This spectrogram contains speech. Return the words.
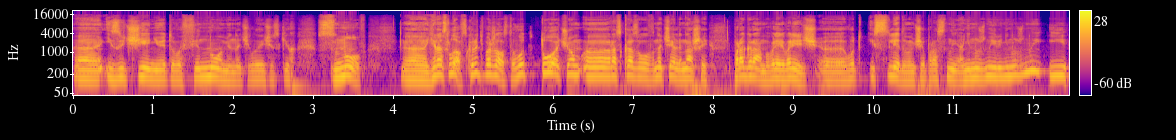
э, изучению этого феномена человеческих снов. Э, Ярослав, скажите, пожалуйста, вот то, о чем э, рассказывал в начале нашей программы Валерий Валерьевич, э, вот исследования про сны, они нужны или не нужны? И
